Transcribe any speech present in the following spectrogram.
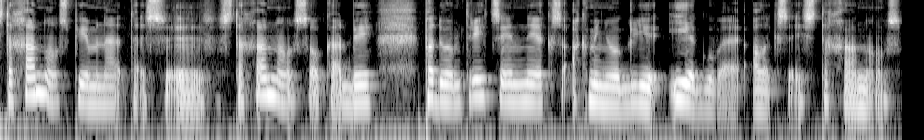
Stahanovs pieminētais e, Stahanovs savukārt bija padomu trieciennieks akmeņogļu ieguvē Aleksejs Stahanovs.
